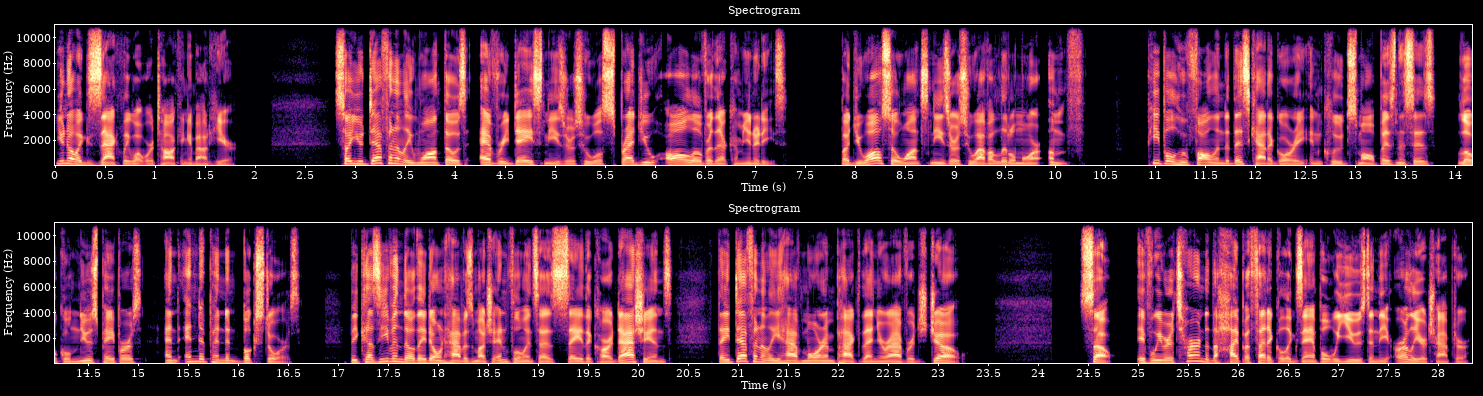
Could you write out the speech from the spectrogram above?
you know exactly what we're talking about here. So you definitely want those everyday sneezers who will spread you all over their communities. But you also want sneezers who have a little more oomph. People who fall into this category include small businesses, local newspapers, and independent bookstores. Because even though they don't have as much influence as, say, the Kardashians, they definitely have more impact than your average Joe. So, if we return to the hypothetical example we used in the earlier chapter,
